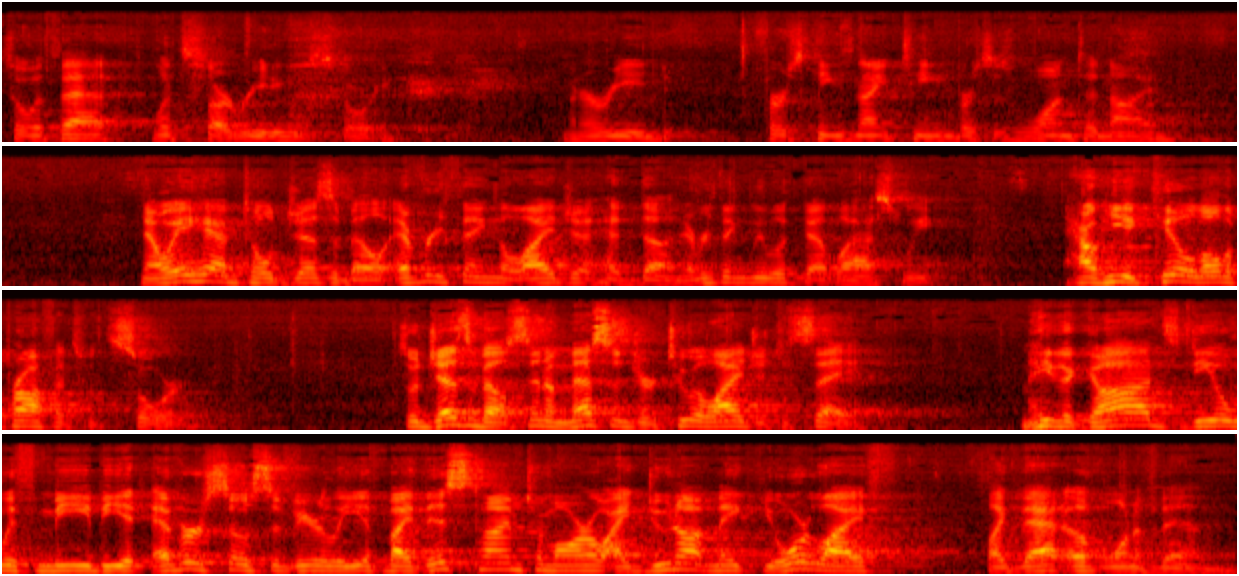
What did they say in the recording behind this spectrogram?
So, with that, let's start reading the story. I'm going to read 1 Kings 19, verses 1 to 9. Now, Ahab told Jezebel everything Elijah had done, everything we looked at last week, how he had killed all the prophets with the sword. So Jezebel sent a messenger to Elijah to say, May the gods deal with me, be it ever so severely, if by this time tomorrow I do not make your life like that of one of them.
